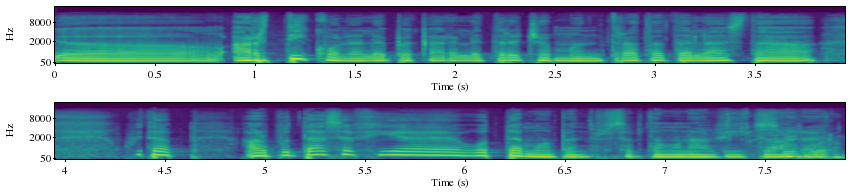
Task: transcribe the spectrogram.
uh, articolele pe care le trecem în tratatele astea, uite, ar putea să fie o temă pentru săptămâna viitoare. Sigur.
